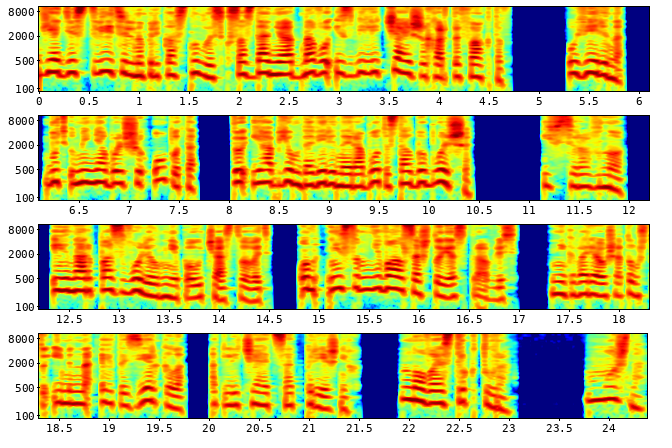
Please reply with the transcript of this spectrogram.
Я действительно прикоснулась к созданию одного из величайших артефактов. Уверена, будь у меня больше опыта, то и объем доверенной работы стал бы больше. И все равно Инар позволил мне поучаствовать, Он не сомневался, что я справлюсь, не говоря уж о том, что именно это зеркало отличается от прежних. Новая структура. «Можно?»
